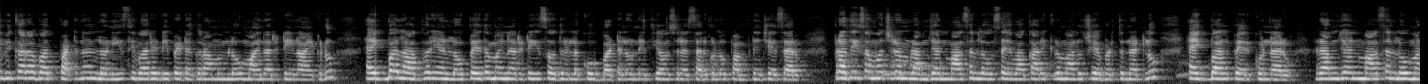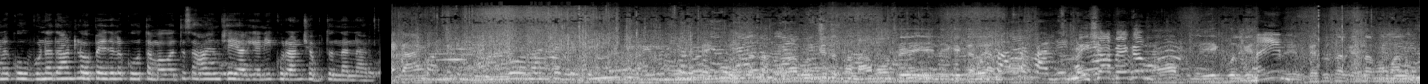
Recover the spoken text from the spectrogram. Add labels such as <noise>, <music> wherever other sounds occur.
వికారాబాద్ పట్టణంలోని శివారెడ్డిపేట గ్రామంలో మైనారిటీ నాయకుడు ఎక్బాల్ ఆధ్వర్యంలో పేద మైనారిటీ సోదరులకు బట్టలు నిత్యావసర సరుకులు పంపిణీ చేశారు. ప్రతి సంవత్సరం రంజాన్ మాసంలో సేవా కార్యక్రమాలు చేపడుతున్నట్లు ఎక్బాల్ పేర్కొన్నారు. రంజాన్ మాసంలో మనకు ఉన్న దాంట్లో పేదలకు తమ వంతు సహాయం చేయాలి అని ఖురాన్ చెబుతుందన్నారు. बोल के दस नामों से ये लेके कर रहे हैं बेगम। एक बोल के नईम। कैसे साल कैसा हो मालूम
